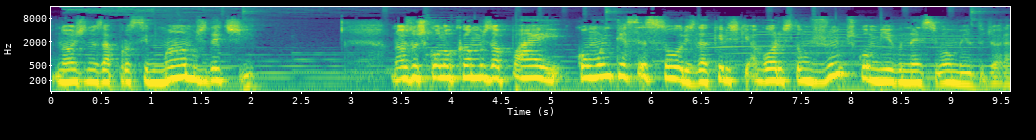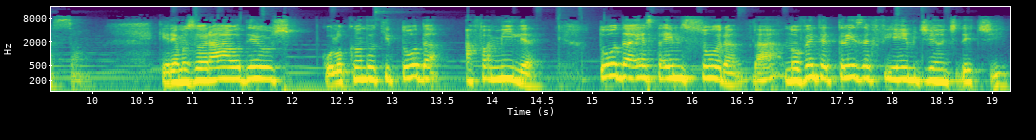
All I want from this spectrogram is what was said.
nós nos aproximamos de Ti. Nós nos colocamos, ó Pai, como intercessores daqueles que agora estão juntos comigo nesse momento de oração. Queremos orar, ó Deus, colocando aqui toda a família, toda esta emissora da 93 FM diante de Ti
